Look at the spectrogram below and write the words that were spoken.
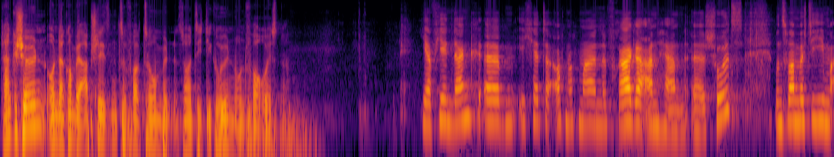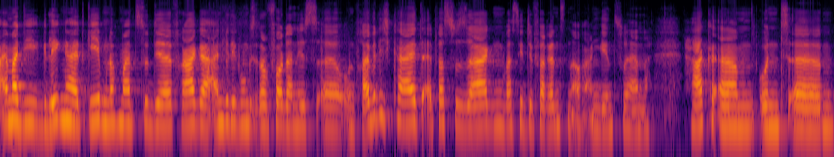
Dankeschön. Und dann kommen wir abschließend zur Fraktion Bündnis 90 Die Grünen und Frau Rösner. Ja, vielen Dank. Ähm, ich hätte auch noch mal eine Frage an Herrn äh, Schulz. Und zwar möchte ich ihm einmal die Gelegenheit geben, noch mal zu der Frage Einwilligungserfordernis äh, und Freiwilligkeit etwas zu sagen, was die Differenzen auch angehen zu Herrn Haag. Ähm, und ähm,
